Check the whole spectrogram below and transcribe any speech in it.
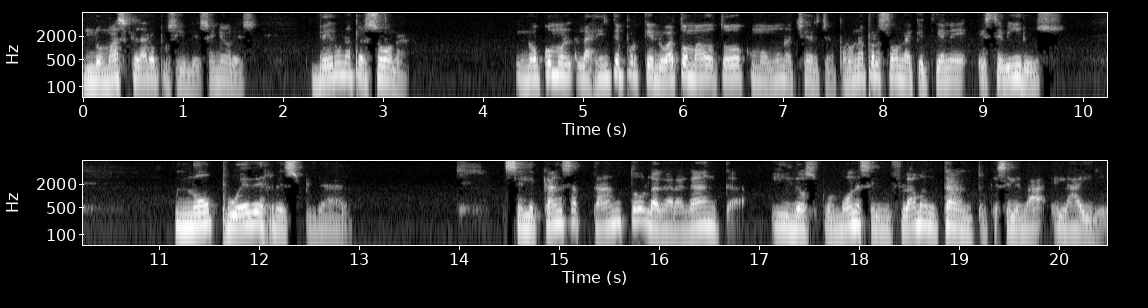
lo más claro posible, señores, ver una persona no como la gente porque lo ha tomado todo como una chercha, por una persona que tiene este virus, no puede respirar. Se le cansa tanto la garganta y los pulmones se le inflaman tanto que se le va el aire.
